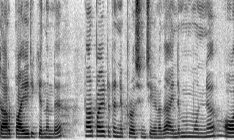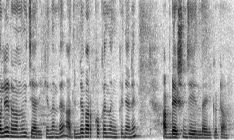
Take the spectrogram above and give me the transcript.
ടാർപ്പായി ഇരിക്കുന്നുണ്ട്. ടാർപ്പായി ഇട്ടിട്ട് തന്നെ ഇപ്രാവശ്യം ചെയ്യണത്. അതിന്റെ മുന്നേ ഓല ഇടണമെന്ന് വിചാരിക്കുന്നുണ്ട്. അതിന്റെ വർക്കൊക്കെ നിങ്ങൾക്ക് ഞാൻ അപ്ഡേഷൻ ചെയ്യുന്നതായിരിക്കും കേട്ടോ.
